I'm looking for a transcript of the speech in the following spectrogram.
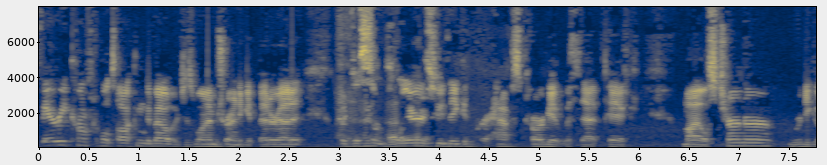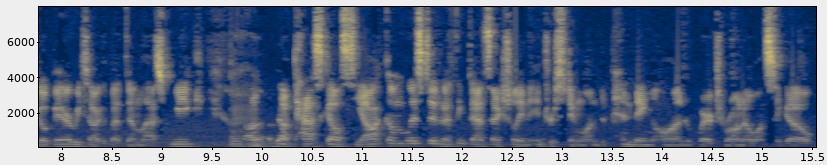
very comfortable talking about, which is why I'm trying to get better at it. But just some players who they could perhaps target with that pick. Miles Turner, Rudy Gobert, we talked about them last week. Mm-hmm. Uh, I've got Pascal Siakam listed. I think that's actually an interesting one, depending on where Toronto wants to go,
